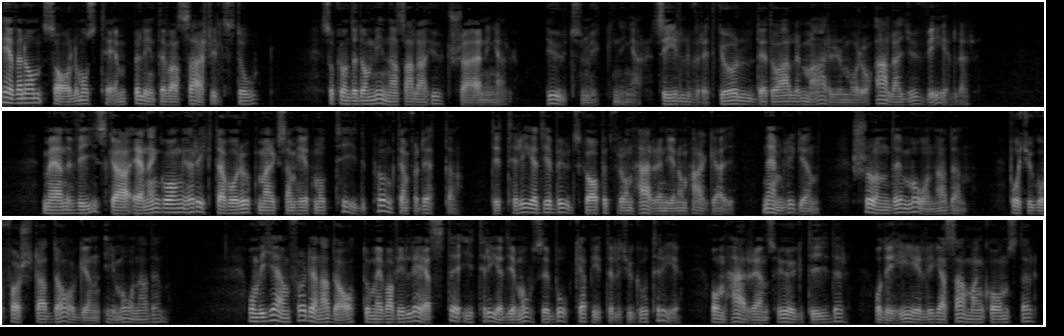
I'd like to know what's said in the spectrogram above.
Även om Salomos tempel inte var särskilt stort så kunde de minnas alla utskärningar, utsmyckningar, silvret, guldet och all marmor och alla juveler. Men vi ska än en gång rikta vår uppmärksamhet mot tidpunkten för detta, det tredje budskapet från Herren genom Haggai, nämligen sjunde månaden på tjugoförsta dagen i månaden. Om vi jämför denna datum med vad vi läste i tredje Mosebok kapitel 23 om Herrens högtider och de heliga sammankomster,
